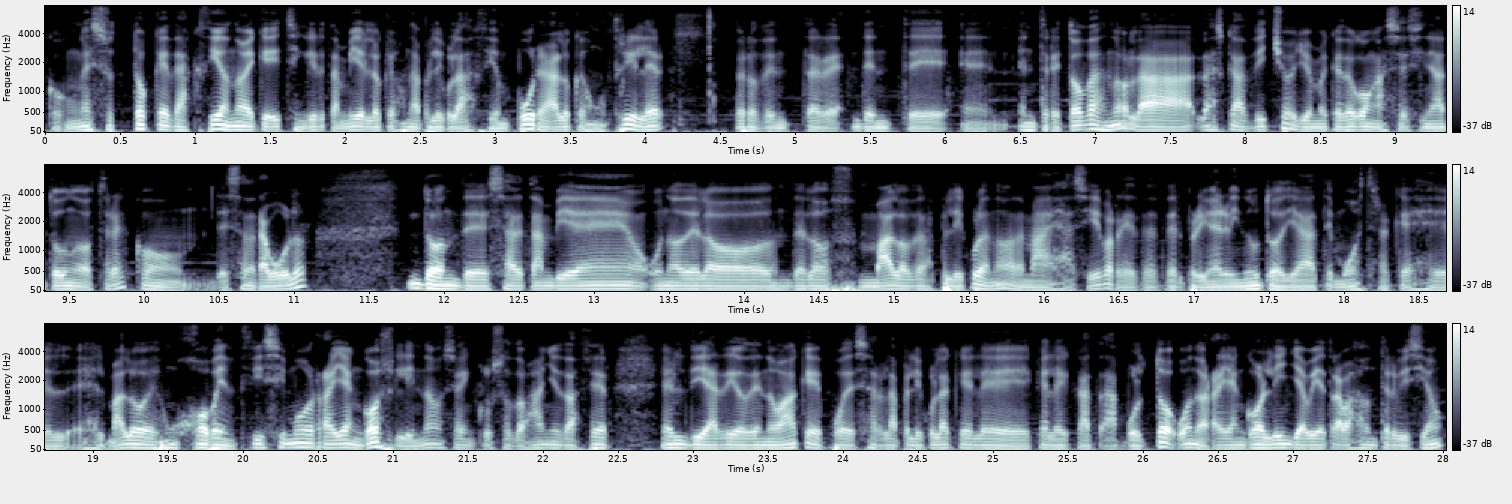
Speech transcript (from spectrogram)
con esos toques de acción, ¿no? Hay que distinguir también lo que es una película de acción pura, lo que es un thriller, pero de entre, de entre, todas, ¿no? las que has dicho, yo me quedo con Asesinato 1, 2, 3, con, de Sandra Bullock donde sale también uno de los, de los malos de las películas, ¿no? Además es así, porque desde el primer minuto ya te muestra que es el, es el malo, es un jovencísimo Ryan Gosling, ¿no? O sea, incluso dos años de hacer el diario de Noah, que puede ser la película que le, que le catapultó. Bueno, Ryan Gosling ya había trabajado en televisión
